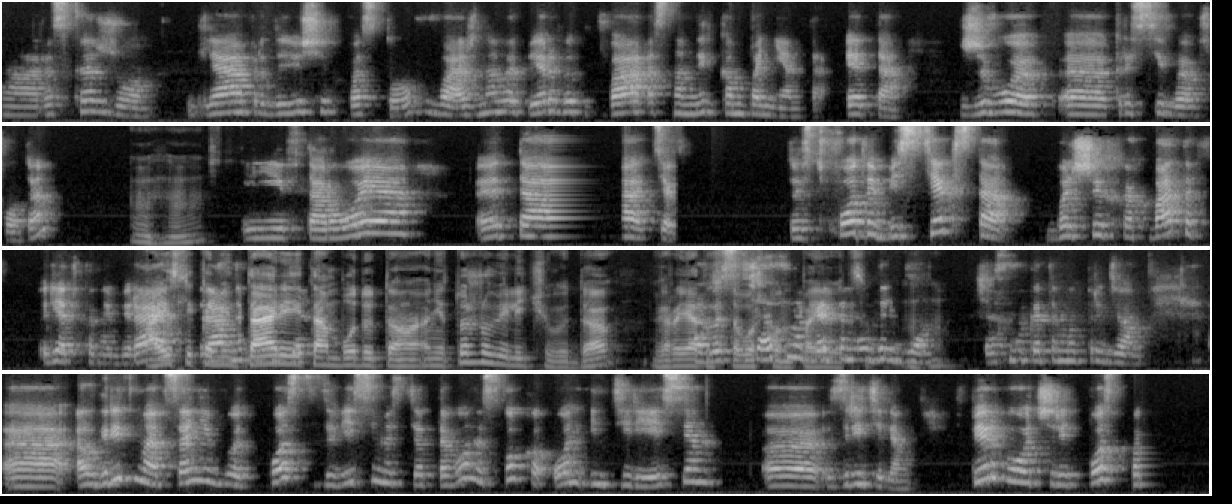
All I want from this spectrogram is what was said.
А, расскажу. Для продающих постов важно, во-первых, два основных компонента. Это живое э, красивое фото. Угу. И второе – это текст. То есть фото без текста больших охватов редко набирает. А если комментарии там будут, а, они тоже увеличивают, да, вероятность а вот того, что он появится? Uh-huh. Сейчас мы к этому придем. Э, алгоритмы оценивают пост в зависимости от того, насколько он интересен э, зрителям. В первую очередь пост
